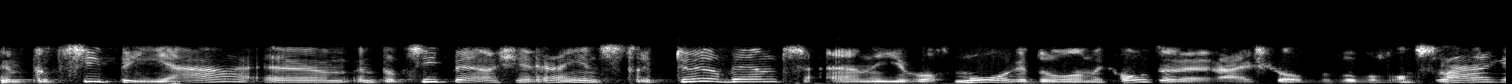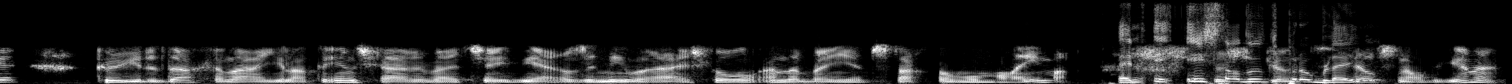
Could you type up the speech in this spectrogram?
In principe ja. Um, in principe als je rijinstructeur bent en je wordt morgen door een grotere rijschool bijvoorbeeld ontslagen, kun je de dag daarna je laten inschrijven bij het CBR als een nieuwe rijschool en dan ben je een startende ondernemer. En is dus dat het probleem? Heel snel beginnen.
